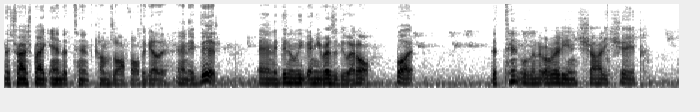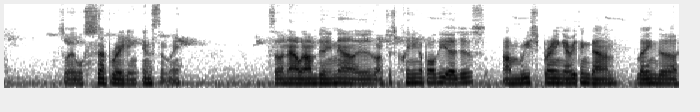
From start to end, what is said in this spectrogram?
The trash bag and the tint comes off all together, and it did and it didn't leave any residue at all. But the tint was already in shoddy shape so it was separating instantly. So now what I'm doing now is I'm just cleaning up all the edges. I'm respraying everything down letting the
